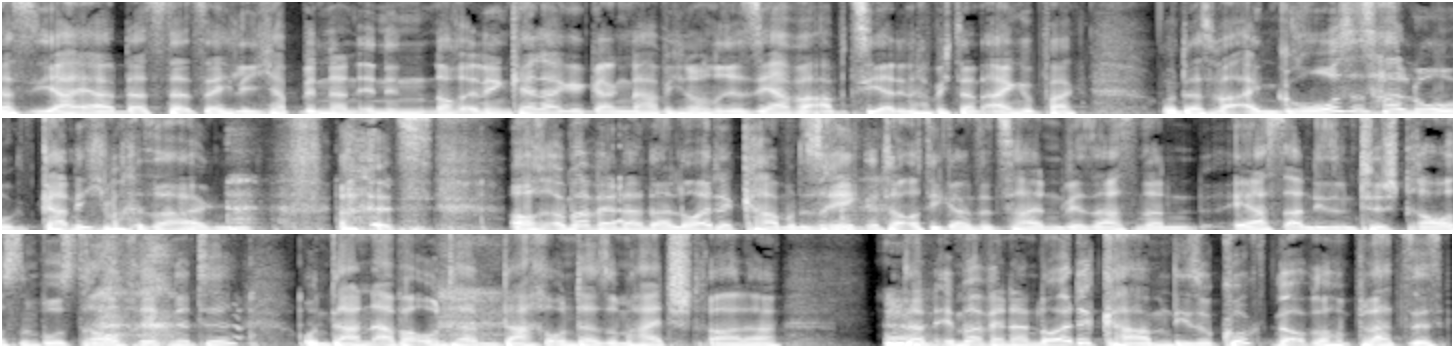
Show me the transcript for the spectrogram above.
Das, ja, ja, das tatsächlich. Ich hab, bin dann in den, noch in den Keller gegangen, da habe ich noch einen Reserveabzieher, den habe ich dann eingepackt. Und das war ein großes Hallo, kann ich mal sagen. Als, auch immer, wenn dann da Leute kamen und es regnete auch die ganze Zeit und wir saßen dann erst an diesem Tisch draußen, wo es drauf regnete und dann aber unter dem Dach, unter so einem Heizstrahler. Und dann immer, wenn dann Leute kamen, die so guckten, ob noch ein Platz ist,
